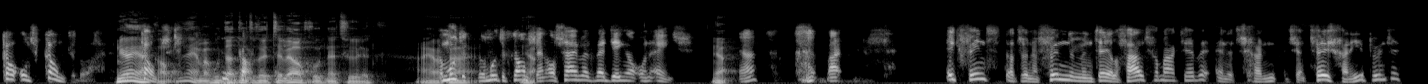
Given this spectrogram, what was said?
Ons kanten bewaren. Ja, ja. Nee, maar goed, dat doet Rutte wel goed natuurlijk. Hij- We moeten, we moeten ja. zijn, al zijn we het met dingen oneens. ja. Maar ik vind dat we een fundamentele fout gemaakt hebben. En het, zijn twee scharnierpunten.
